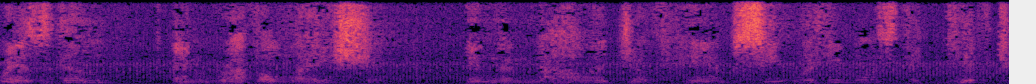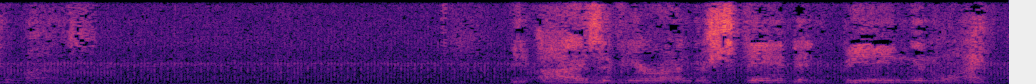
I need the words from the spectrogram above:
wisdom and revelation in the knowledge of Him. See what He wants to give to us? The eyes of your understanding being enlightened,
